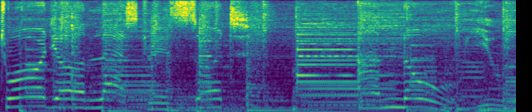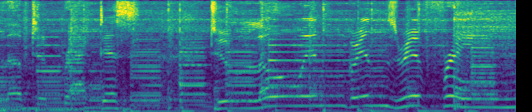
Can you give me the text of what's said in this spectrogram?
toward your last resort. I know you love to practice to Lohengrin's refrain.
